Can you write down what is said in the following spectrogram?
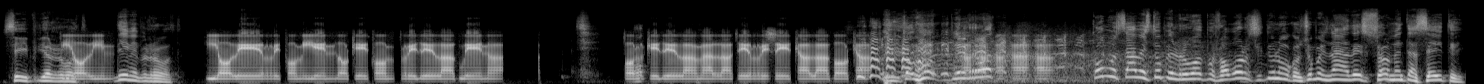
sí, Pio Robot. Dime, Pio Robot. Yo le recomiendo que compre de la buena. Porque de la mala te reseca la boca. ¿Cómo, Robot? ¿Cómo sabes tú, Pio Robot? Por favor, si tú no consumes nada de eso, solamente aceite.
